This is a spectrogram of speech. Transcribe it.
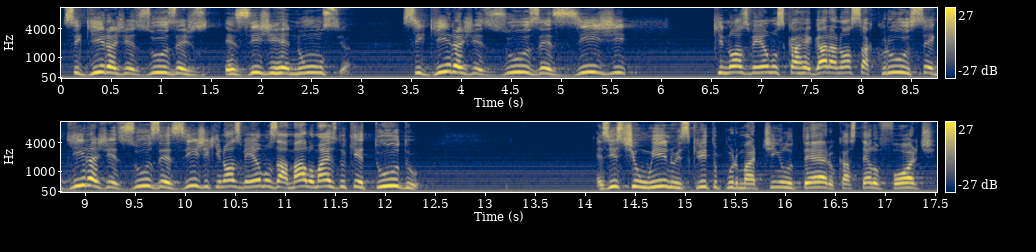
Seguir a Jesus exige renúncia. Seguir a Jesus exige que nós venhamos carregar a nossa cruz. Seguir a Jesus exige que nós venhamos amá-lo mais do que tudo. Existe um hino escrito por Martinho Lutero, Castelo Forte.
